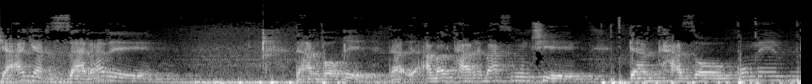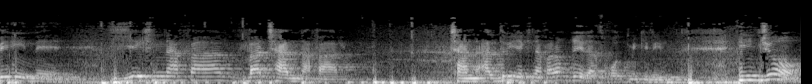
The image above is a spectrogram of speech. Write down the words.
که اگر ضرر در واقع در اول طرح بحثمون چیه؟ در تزاهم بین یک نفر و چند نفر. چند البته یک نفر هم غیر از خود می‌گیریم. اینجا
